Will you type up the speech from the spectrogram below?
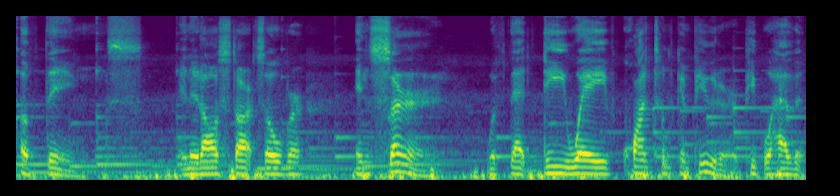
of things. And it all starts over in CERN with that D wave quantum computer. People haven't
